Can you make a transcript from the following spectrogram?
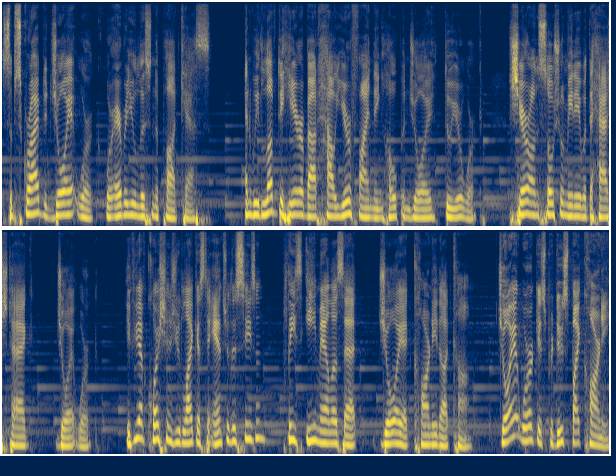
subscribe to Joy at Work wherever you listen to podcasts. And we'd love to hear about how you're finding hope and joy through your work. Share on social media with the hashtag Joy at Work. If you have questions you'd like us to answer this season, please email us at joy at kearney.com. Joy at Work is produced by Kearney,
